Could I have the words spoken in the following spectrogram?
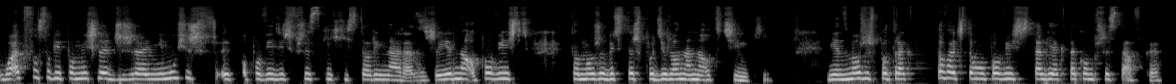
łatwo sobie pomyśleć, że nie musisz opowiedzieć wszystkich historii naraz, że jedna opowieść to może być też podzielona na odcinki. Więc możesz potraktować tą opowieść tak jak taką przystawkę.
